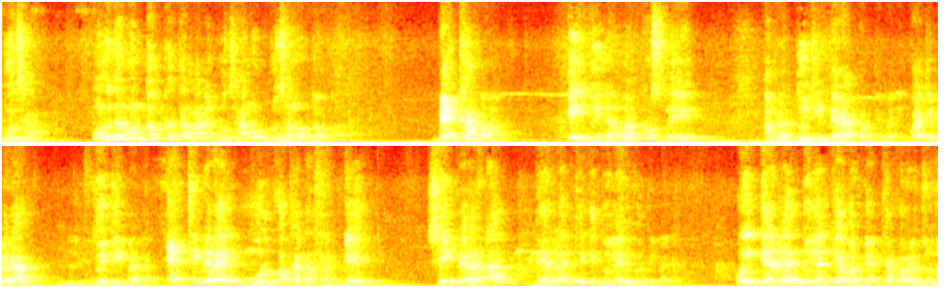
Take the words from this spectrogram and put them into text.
বোঝা। অনুধাবন দক্ষতা মানে বোঝানো, বোঝানোর দক্ষতা। ব্যাখ্যা করা। এই দুই নম্বর প্রশ্নে আমরা দুইটি প্যারা করতে পারি। কয়টি প্যারা? দুইটি। প্যারা। একটি প্যারায় মূল কথাটা থাকবে সেই প্যারাটা দেড় লাইন থেকে দুই লাইন হতে পারে। ওই দেড় লাইন দুই লাইনকে আবার ব্যাখ্যা করার জন্য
